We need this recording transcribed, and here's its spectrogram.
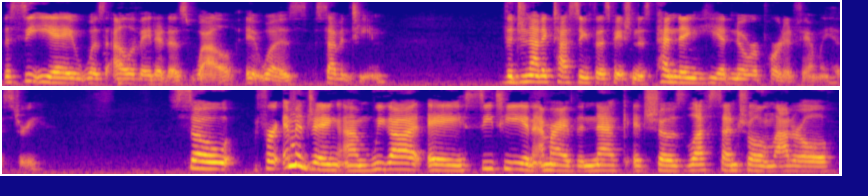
The CEA was elevated as well, it was 17. The genetic testing for this patient is pending. He had no reported family history. So, for imaging, um, we got a CT and MRI of the neck. It shows left central and lateral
